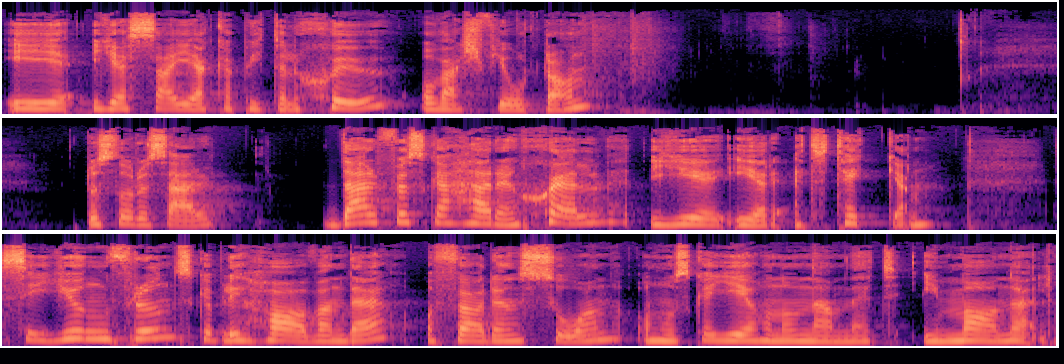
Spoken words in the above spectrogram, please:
i Jesaja kapitel 7 och vers 14. Då står det så här. Därför ska Herren själv ge er ett tecken. Se, jungfrun ska bli havande och föda en son och hon ska ge honom namnet Immanuel.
